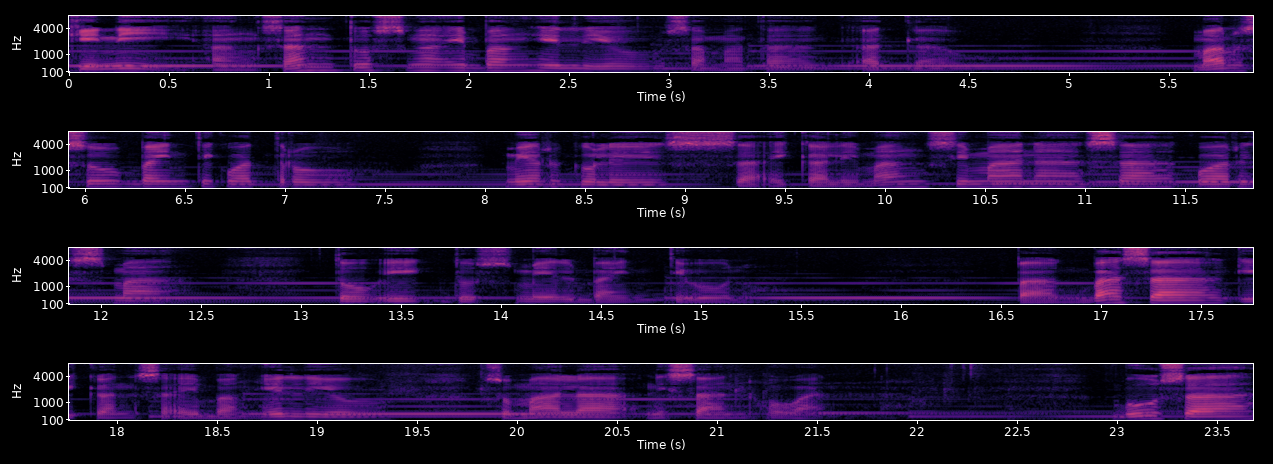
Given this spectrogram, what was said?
Kini ang santos nga ebanghelyo sa matag adlaw. Marso 24, Miyerkules sa ikalimang simana sa Kwaresma, tuig 2021. Pagbasa gikan sa ebanghelyo sumala ni San Juan. Busa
